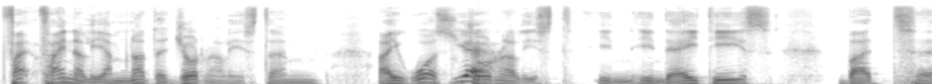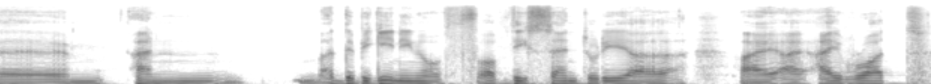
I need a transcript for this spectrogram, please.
Fi- finally, I'm not a journalist. Um, I was yeah. journalist in in the 80s, but um, and at the beginning of, of this century, uh, I, I, I wrote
